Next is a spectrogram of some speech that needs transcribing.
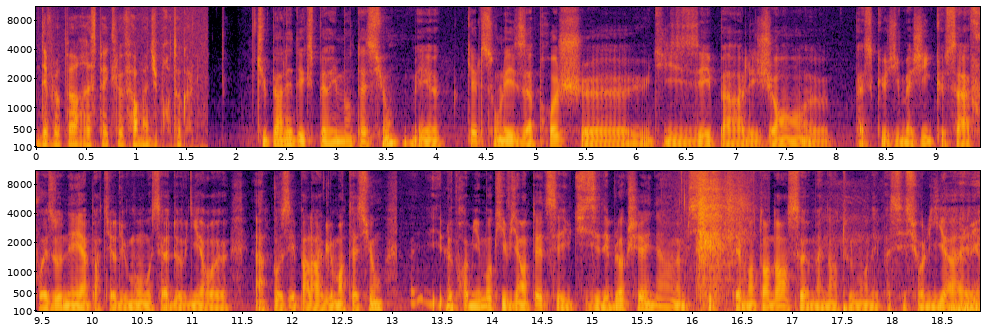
développeur respecte le format du protocole. Tu parlais d'expérimentation, mais euh, quelles sont les approches utilisées par les gens parce que j'imagine que ça a foisonné à partir du moment où ça va devenir imposé par la réglementation le premier mot qui vient en tête, c'est utiliser des blockchains, hein, même si c'est tellement tendance. Maintenant, tout le monde est passé sur l'IA. Mais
